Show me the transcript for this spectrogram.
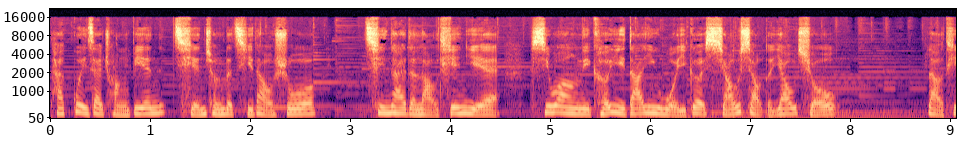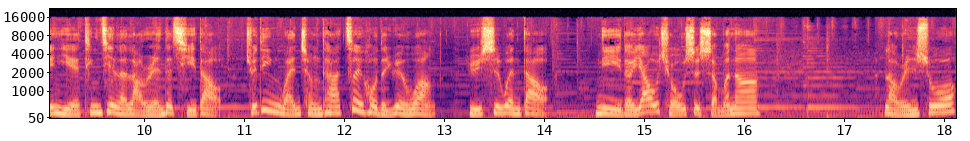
他跪在床边，虔诚的祈祷说：“亲爱的老天爷，希望你可以答应我一个小小的要求。”老天爷听见了老人的祈祷，决定完成他最后的愿望，于是问道。你的要求是什么呢？老人说：“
